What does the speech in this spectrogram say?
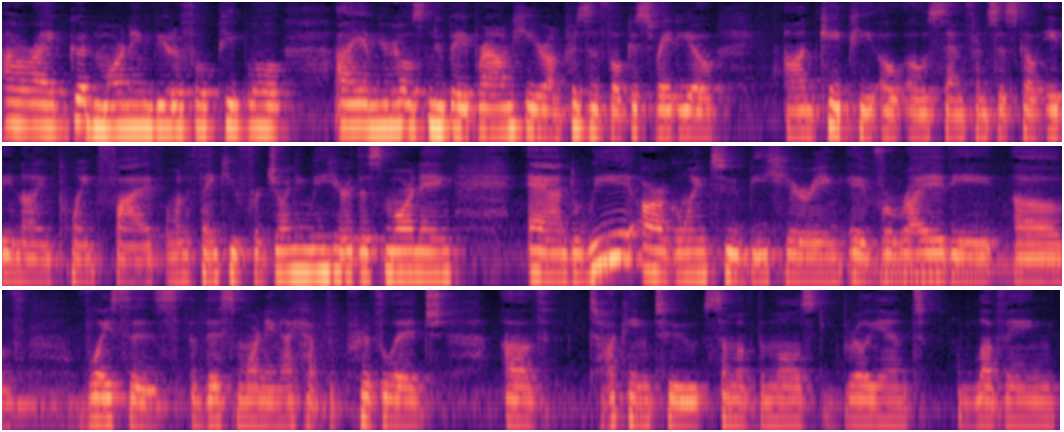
All right, good morning, beautiful people. I am your host, Nube Brown, here on Prison Focus Radio on KPOO San Francisco 89.5. I want to thank you for joining me here this morning. And we are going to be hearing a variety of voices this morning. I have the privilege of talking to some of the most brilliant, loving,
